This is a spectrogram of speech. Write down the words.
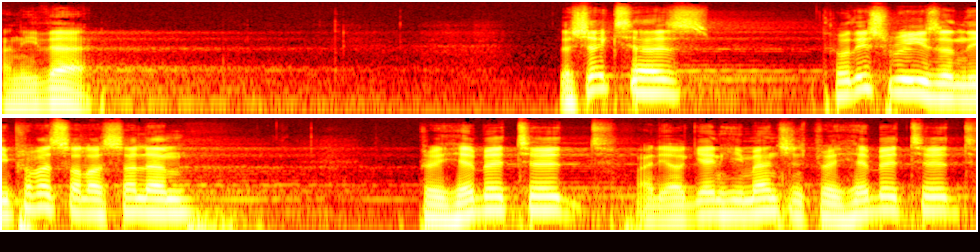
and he there. The Sheikh says, for this reason, the Prophet ﷺ prohibited, and again he mentions prohibited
